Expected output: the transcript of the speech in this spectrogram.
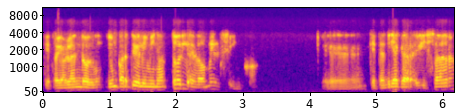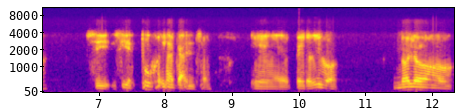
te estoy hablando de un, de partido eliminatorio de 2005, eh, que tendría que revisar si, si estuvo en la cancha. Eh, pero digo, no lo...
